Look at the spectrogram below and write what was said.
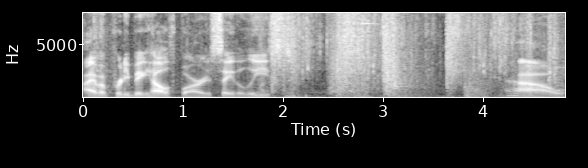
I have a pretty big health bar, to say the least. Ow.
